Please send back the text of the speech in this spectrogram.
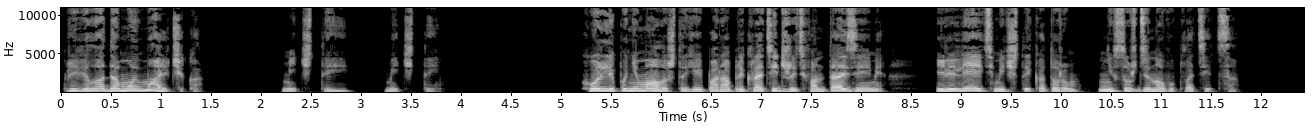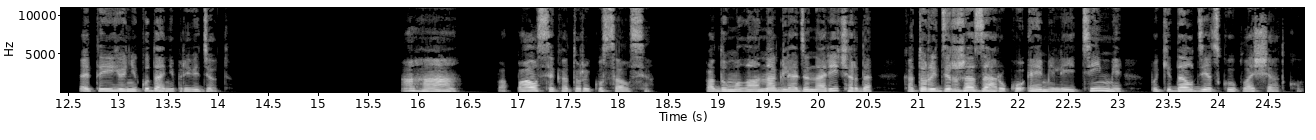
привела домой мальчика. Мечты, мечты. Холли понимала, что ей пора прекратить жить фантазиями и лелеять мечты, которым не суждено воплотиться. Это ее никуда не приведет. Ага, попался, который кусался, подумала она, глядя на Ричарда, который, держа за руку Эмили и Тимми, покидал детскую площадку.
